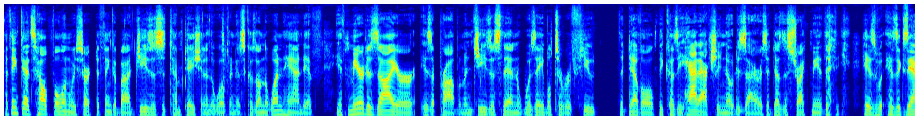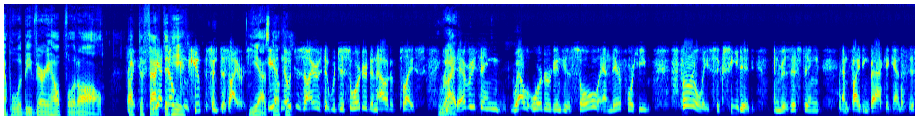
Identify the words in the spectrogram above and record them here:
I think that's helpful when we start to think about Jesus' temptation in the wilderness. Because on the one hand, if if mere desire is a problem, and Jesus then was able to refute the devil because he had actually no desires, it doesn't strike me that his his example would be very helpful at all. Right. But the fact that no he desires. Yes, he had no desires that were disordered and out of place. Right. He had everything well ordered in his soul, and therefore he thoroughly succeeded in resisting and fighting back against this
